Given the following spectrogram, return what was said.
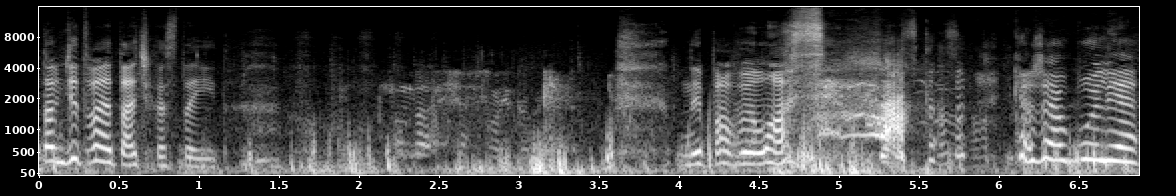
Там, где твоя тачка стоит. Ну да, выйду. Не повелась. Каже, а більш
